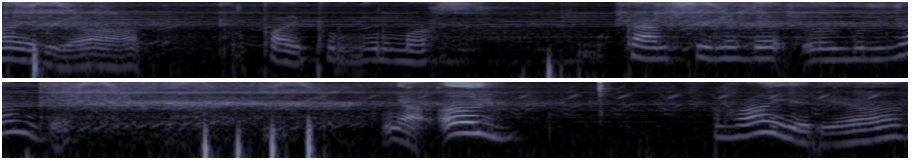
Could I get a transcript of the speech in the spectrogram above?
Hayır ya. Piper vurmaz. Pam seni de öldüreceğim de. Ya öl... Hayır ya.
